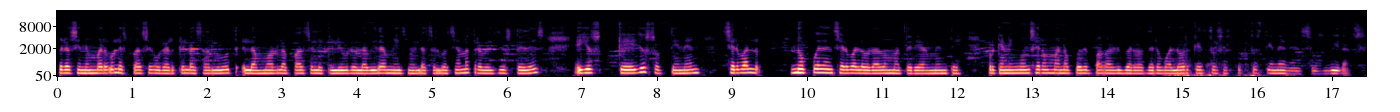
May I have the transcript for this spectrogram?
Pero sin embargo les puedo asegurar que la salud, el amor, la paz, el equilibrio, la vida misma y la salvación a través de ustedes, ellos que ellos obtienen, no pueden ser valorados materialmente, porque ningún ser humano puede pagar el verdadero valor que estos aspectos tienen en sus vidas.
